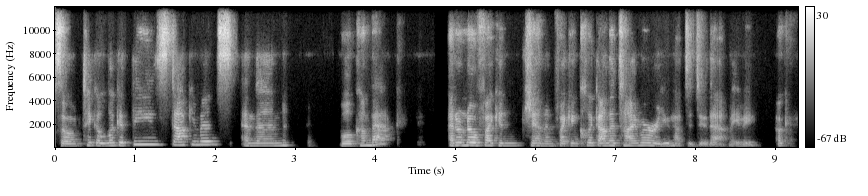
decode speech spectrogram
So take a look at these documents and then we'll come back. I don't know if I can, Shannon, if I can click on the timer or you have to do that maybe. Okay.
